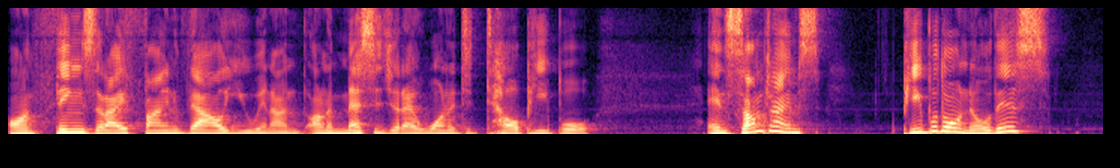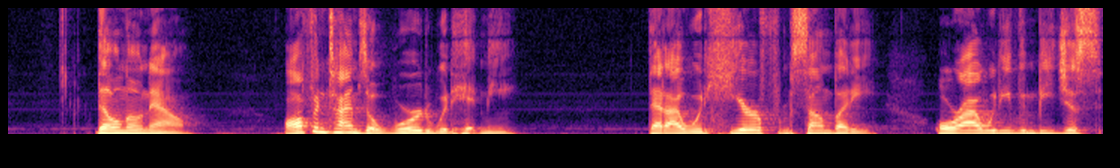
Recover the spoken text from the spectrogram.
on things that I find value in, on, on a message that I wanted to tell people. And sometimes people don't know this. They'll know now. Oftentimes a word would hit me that I would hear from somebody, or I would even be just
